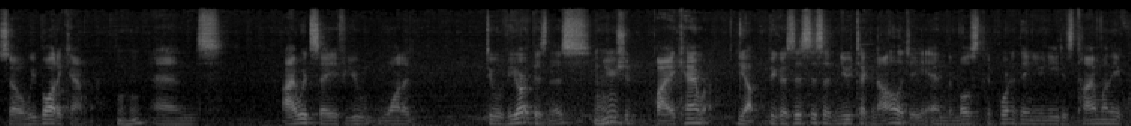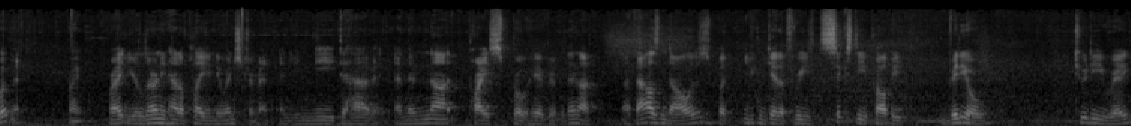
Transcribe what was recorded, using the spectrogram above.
So we bought a camera. hmm And I would say if you want to do a VR business, you Mhm. should buy a camera Yep, because this is a new technology, and the most important thing you need is time on the equipment. right. Right? You're learning how to play a new instrument, and you need to have it. And they're not price prohibitive. They're not a thousand dollars, but you can get a 360 probably video 2D rig.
